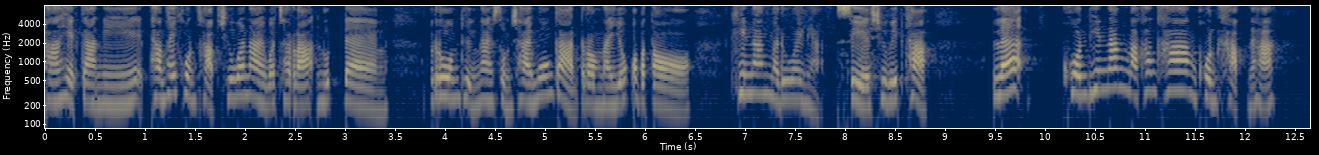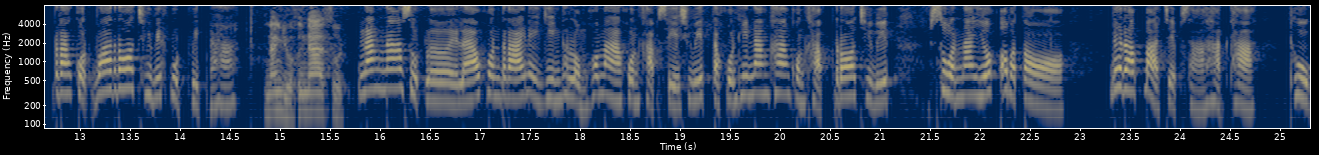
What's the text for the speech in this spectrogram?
คะเหตุการณ์นี้ทำให้คนขับชื่อว่านายวัชระนุชแดง รวมถึงนายสมชายม่วงกาดรองนายกอบตที่นั่งมาด้วยเนี่ยเสียชีวิตค่ะ และคนที่นั่งมาข้างๆ คนขับนะคะ ปรากฏว่ารอดชีวิตบุดวิดนะคะ นั่งอยู่ข้างหน้าสุด นั่งหน้าสุดเลย แล้วคนร้ายเนี่ยยิงถล่มเข้ามาคนขับเสียชีวิต แต่คนที่นั่งข้างคนขับรอดชีวิต ส่วนนายกอบตได้รับบาดเจ็บสาหัสค่ะ ถูก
